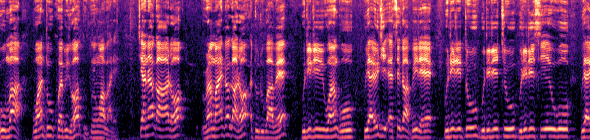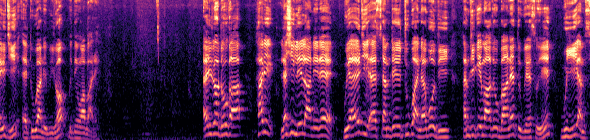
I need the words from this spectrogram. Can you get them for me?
ကိုမှ1 2ခွဲပြီးတော့သူသွင်းသွားပါတယ်ကျန်တဲ့ကတော့ run mind အတွက်ကတော့အတူတူပါပဲ VDD 1 ကို VIG S6 ကပေးတယ် VDD 2 VDD 2 VDD CA ကို VIG A2 ကနေပြီးတော့ပြင်သင်သွားပါတယ်အဲဒီတော့တို့ကဟာဒီလက်ရှိလေးလာနေတဲ့ VIG S17 2.9ဘို့ဒီ MDK မှာဆိုဘာနဲ့တူပဲဆိုရင် VEMC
